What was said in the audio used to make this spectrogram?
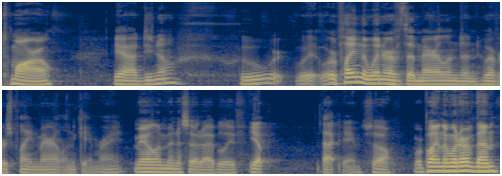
tomorrow. yeah. Do you know who we're, we're playing? The winner of the Maryland and whoever's playing Maryland game, right? Maryland, Minnesota, I believe. Yep, that game, So we're playing the winner of them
